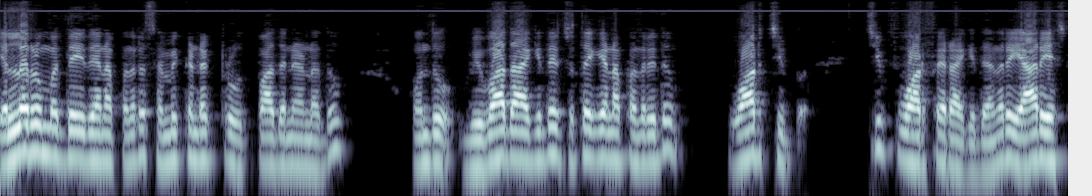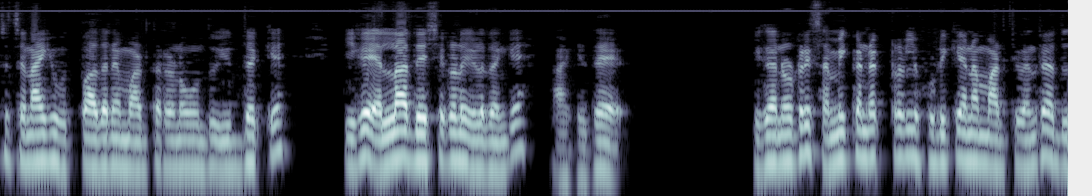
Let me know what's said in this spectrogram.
ಎಲ್ಲರೂ ಮಧ್ಯೆ ಇದೇನಪ್ಪ ಅಂದ್ರೆ ಸೆಮಿ ಕಂಡಕ್ಟರ್ ಉತ್ಪಾದನೆ ಅನ್ನೋದು ಒಂದು ವಿವಾದ ಆಗಿದೆ. ಜೊತೆಗೆ ಏನಪ್ಪ ಅಂದ್ರೆ ಇದು ವಾರ್ ಚಿಪ್ ಚಿಪ್ ವಾರ್ಫೇರ್ ಆಗಿದೆ. ಅಂದ್ರೆ ಯಾರು ಎಷ್ಟು ಚೆನ್ನಾಗಿ ಉತ್ಪಾದನೆ ಮಾಡ್ತಾರೆ ಅನ್ನೋ ಒಂದು ಯುದ್ಧಕ್ಕೆ ಈಗ ಎಲ್ಲಾ ದೇಶಗಳು ಇಳಿದಂಗೆ ಆಗಿದೆ. ಈಗ ನೋಡ್ರಿ ಸೆಮಿ ಕಂಡಕ್ಟರ್ ಅಲ್ಲಿ ಹೂಡಿಕೆಯನ್ನ ಮಾಡ್ತೀವಿ ಅಂದ್ರೆ ಅದು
